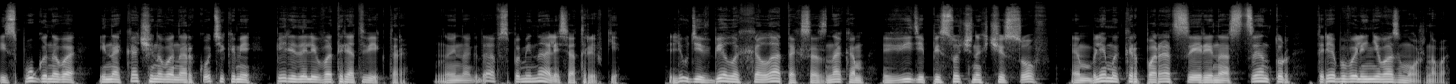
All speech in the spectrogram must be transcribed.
испуганного и накачанного наркотиками, передали в отряд Виктора. Но иногда вспоминались отрывки. Люди в белых халатах со знаком в виде песочных часов, эмблемы корпорации «Ренас Центур» требовали невозможного.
